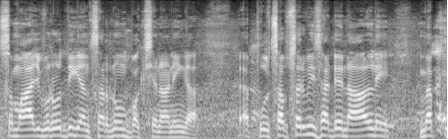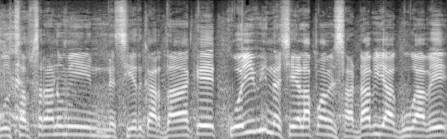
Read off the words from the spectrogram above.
ਸਮਾਜ ਵਿਰੋਧੀ ਅਨਸਰ ਨੂੰ ਬਖਸ਼ਣਾ ਨਹੀਂਗਾ ਪੁਲਿਸ ਅਫਸਰ ਵੀ ਸਾਡੇ ਨਾਲ ਨੇ। ਮੈਂ ਪੁਲਿਸ ਅਫਸਰਾਂ ਨੂੰ ਵੀ ਨਸੀਹਤ ਕਰਦਾ ਕਿ ਕੋਈ ਵੀ ਨਸ਼ੇ ਵਾਲਾ ਭਾਵੇਂ ਸਾਡਾ ਵੀ ਆਗੂ ਆਵੇ,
